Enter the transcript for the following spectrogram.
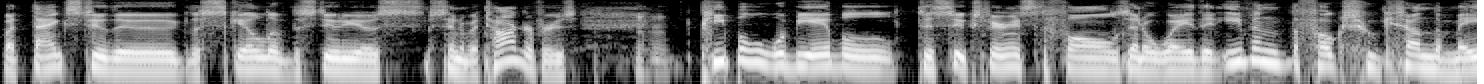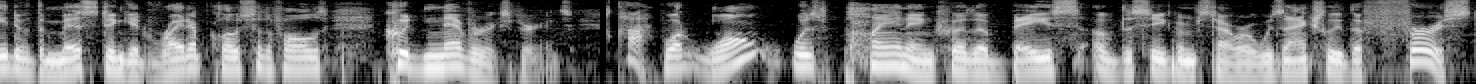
But thanks to the, the skill of the studio's cinematographers, people would be able to experience the falls in a way that even the folks who get on the Maid of the Mist and get right up close to the falls could never experience. Huh. What Walt was planning for the base of the Seagram's Tower was actually the first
